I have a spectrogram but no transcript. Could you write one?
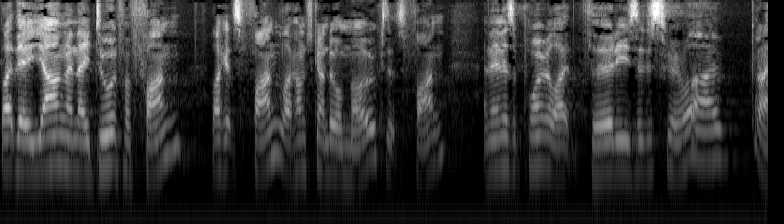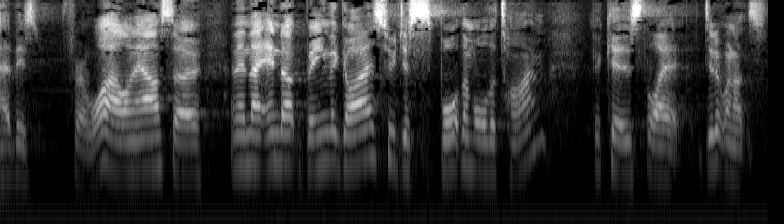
like, they're young and they do it for fun. Like, it's fun. Like, I'm just going to do a mo because it's fun. And then there's a point where, like, 30s, they're just going, well, I've kind of had this for a while now, so. And then they end up being the guys who just sport them all the time because, like, did it when I was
